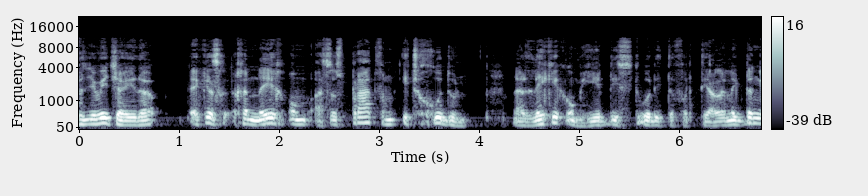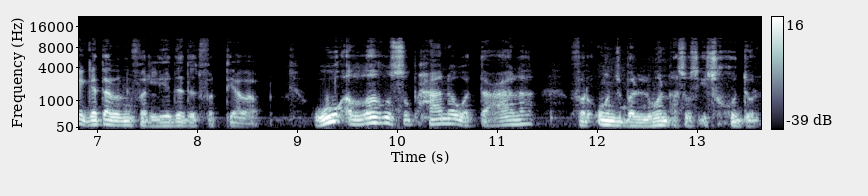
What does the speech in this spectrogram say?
Want jy weet jy dat ek is geneig om as ons praat van iets goed doen, nou lyk ek om hierdie storie te vertel en ek dink ek het al in die verlede dit vertel al. Hoe Allah subhanahu wa ta'ala vir ons beloon as ons iets goed doen.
